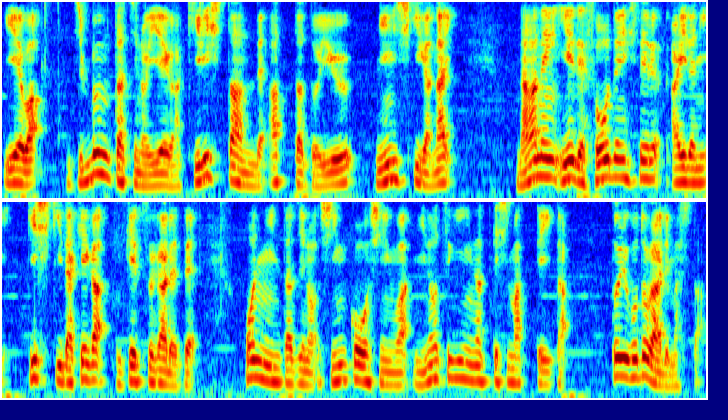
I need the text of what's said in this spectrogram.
家は自分たちの家がキリシタンであったという認識がない。長年家で送電している間に儀式だけが受け継がれて、本人たちの信仰心は二の次になってしまっていた。ということがありました。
